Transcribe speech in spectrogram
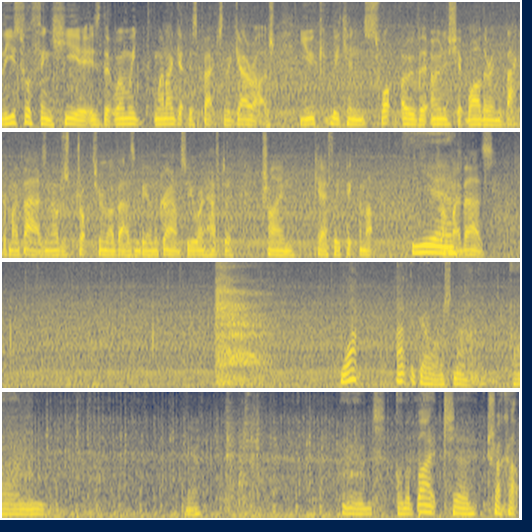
Now the useful thing here is that when we when I get this back to the garage, you we can swap over ownership while they're in the back of my BAZ, and they'll just drop through my BAZ and be on the ground, so you won't have to try and carefully pick them up Yeah. from my BAZ. What at the garage now? Um, Yeah. and I'm about to truck up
